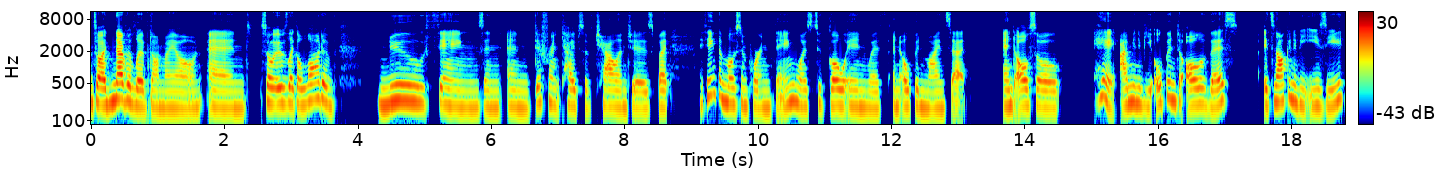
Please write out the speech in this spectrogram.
so I'd never lived on my own. And so it was like a lot of new things and and different types of challenges, but I think the most important thing was to go in with an open mindset and also hey, I'm going to be open to all of this. It's not going to be easy,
